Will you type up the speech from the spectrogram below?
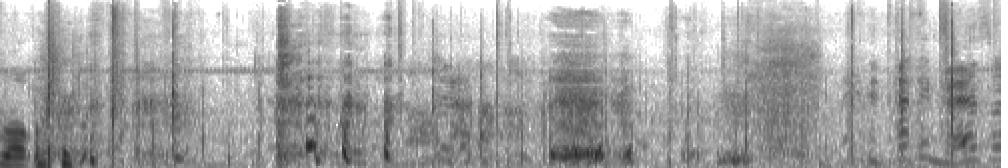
וואו. נתקעתי בעץ או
